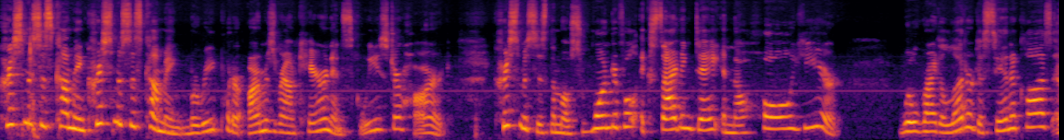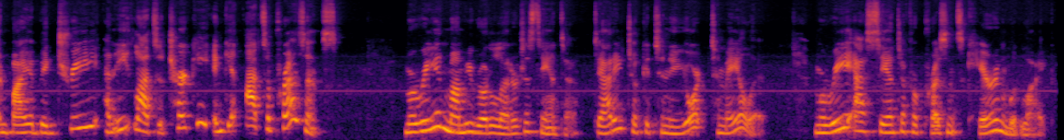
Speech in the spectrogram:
Christmas is coming, Christmas is coming. Marie put her arms around Karen and squeezed her hard. Christmas is the most wonderful, exciting day in the whole year. We'll write a letter to Santa Claus and buy a big tree and eat lots of turkey and get lots of presents. Marie and Mummy wrote a letter to Santa. Daddy took it to New York to mail it. Marie asked Santa for presents Karen would like,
